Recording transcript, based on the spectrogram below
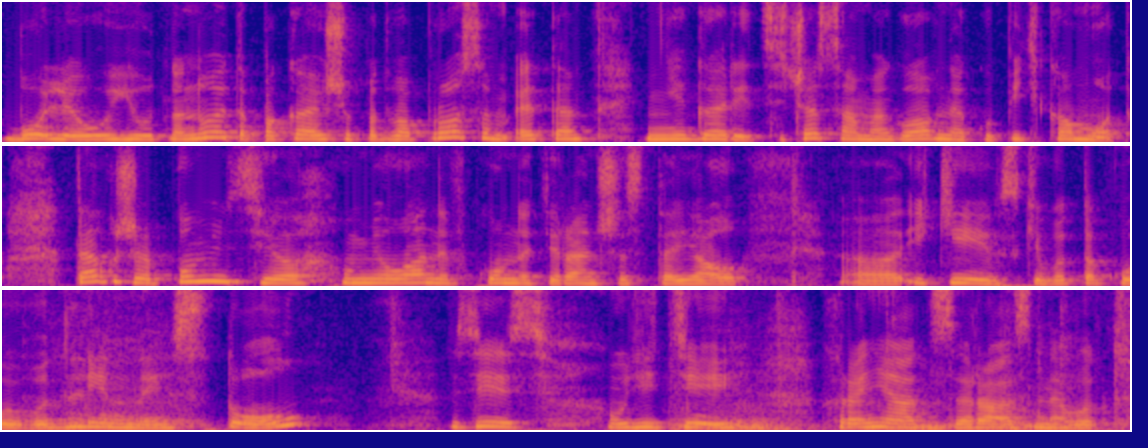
более уютно. Но это пока еще под вопросом, это не горит. Сейчас самое главное купить комод. Также, помните, у Миланы в комнате раньше стоял э, икеевский вот такой вот длинный стол. Здесь у детей хранятся разные вот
